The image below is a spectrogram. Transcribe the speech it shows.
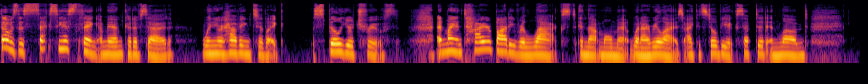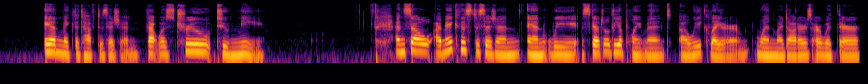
That was the sexiest thing a man could have said when you're having to like spill your truth. And my entire body relaxed in that moment when I realized I could still be accepted and loved and make the tough decision. That was true to me. And so I make this decision and we schedule the appointment a week later when my daughters are with their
